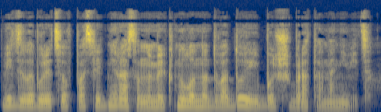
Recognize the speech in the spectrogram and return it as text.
видела его лицо в последний раз, оно мелькнуло над водой, и больше брата она не видела.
